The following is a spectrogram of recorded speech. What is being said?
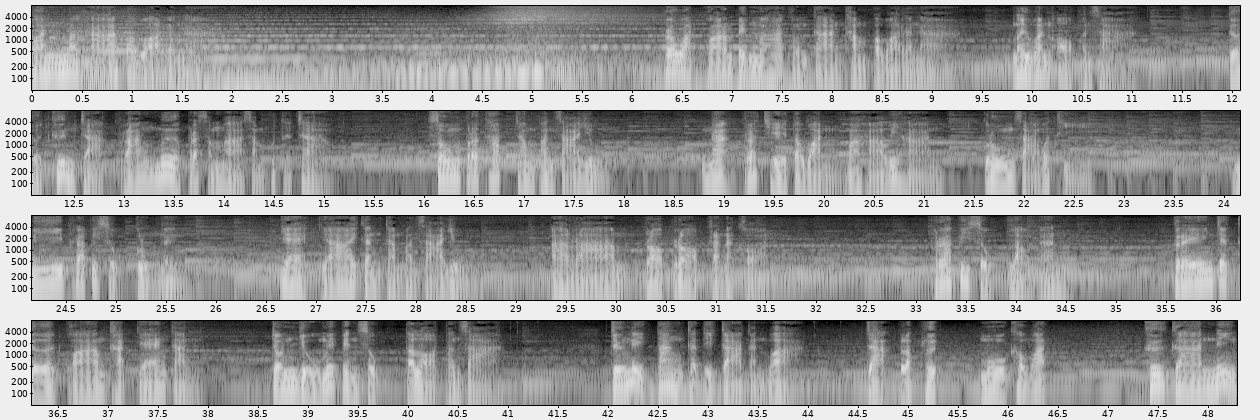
วันมหาปวารณา ประวัติความเป็นมาของการทำปวารณา ในวันออกพรรษา เกิดขึ้นจากครั้งเมื่อพระสัมมาสัมพุทธเจ้า ทรงประทับจำพรรษาอยู่ ณพระเชตวันมหาวิหาร กรุงสาวัตถี มีพระภิกษุกลุ่มหนึ่ง แยกย้ายกันจำพรรษาอยู่ อารามรอบๆพระนคร พระภิกษุเหล่านั้น เกรงจะเกิดความขัดแย้งกัน จนอยู่ไม่เป็นสุขตลอดพรรษา จึงได้ตั้งกติกากันว่า จะประพฤติมูขวัตคือการนิ่ง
